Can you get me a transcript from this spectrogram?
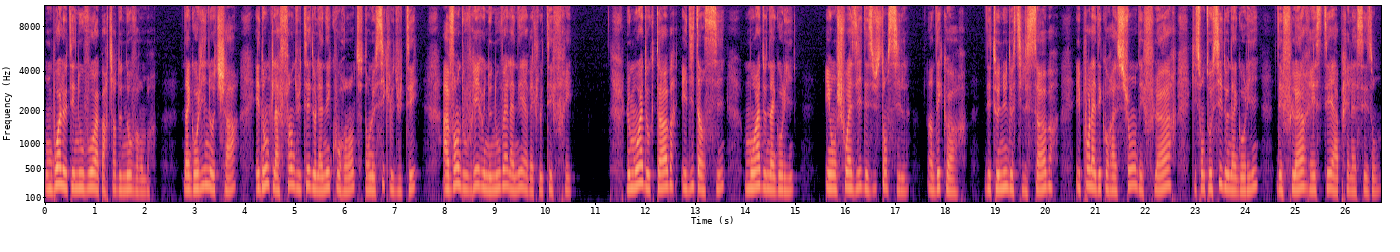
On boit le thé nouveau à partir de novembre. Nagori no Cha est donc la fin du thé de l'année courante dans le cycle du thé, avant d'ouvrir une nouvelle année avec le thé frais. Le mois d'octobre est dit ainsi mois de Nagori, et on choisit des ustensiles, un décor, des tenues de style sobre, et pour la décoration des fleurs, qui sont aussi de Nagori, des fleurs restées après la saison.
